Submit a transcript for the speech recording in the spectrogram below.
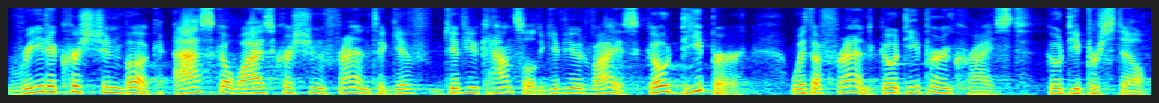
Read a Christian book. Ask a wise Christian friend to give, give you counsel, to give you advice. Go deeper with a friend. Go deeper in Christ. Go deeper still.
